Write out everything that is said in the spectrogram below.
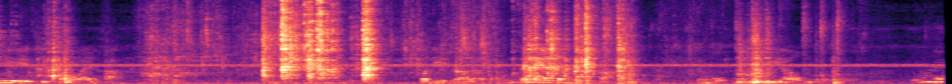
ี่ติดต่อไว้ค่ะพอดีจะจะแก้จมูกค่ะจมูกมันเบี้ยวอ๋อ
